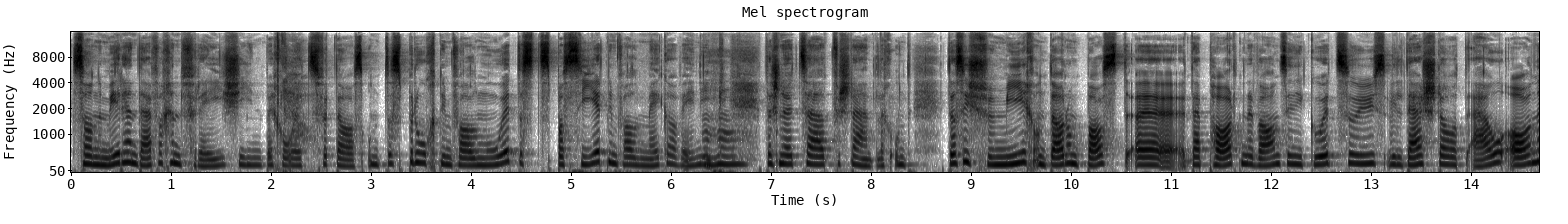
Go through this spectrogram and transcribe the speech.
sondern wir haben einfach einen Freischein bekommen jetzt für das. Und das braucht im Fall Mut, das, das passiert im Fall mega wenig. Mhm. Das ist nicht selbstverständlich. Und das ist für mich, und darum passt äh, der Partner wahnsinnig gut zu uns, weil der steht auch an,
